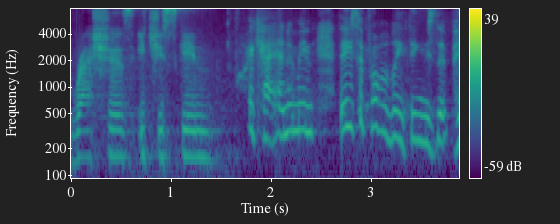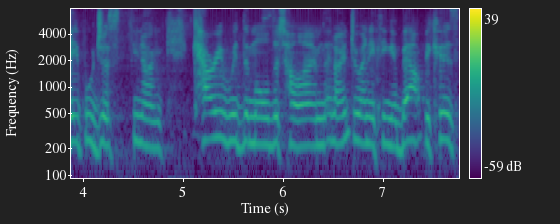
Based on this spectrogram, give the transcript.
rashes, itchy skin, Okay, and I mean, these are probably things that people just, you know, carry with them all the time. They don't do anything about because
